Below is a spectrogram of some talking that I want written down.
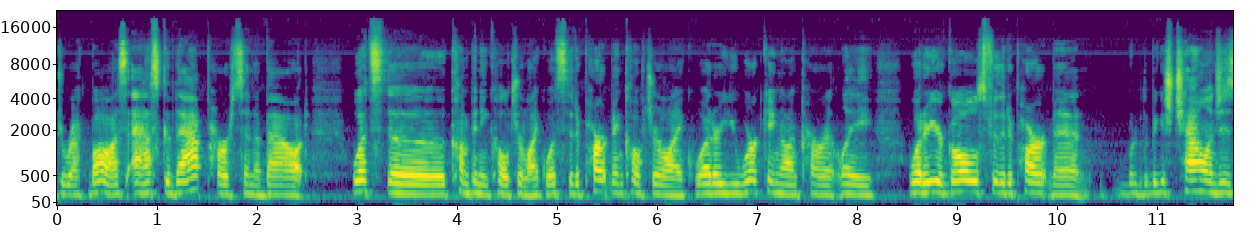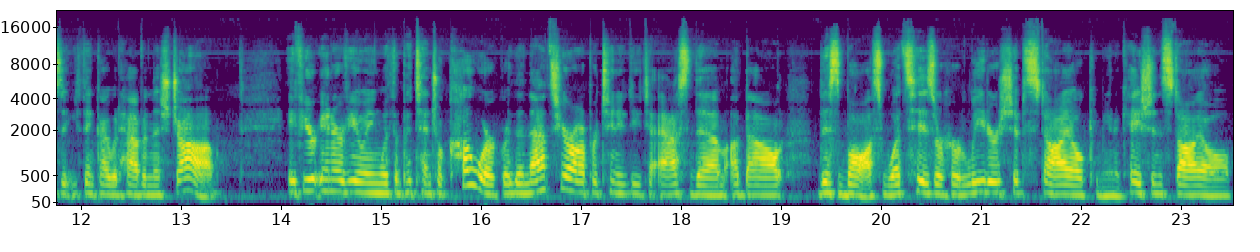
direct boss, ask that person about what's the company culture like? What's the department culture like? What are you working on currently? What are your goals for the department? what are the biggest challenges that you think I would have in this job? If you're interviewing with a potential coworker, then that's your opportunity to ask them about this boss. What's his or her leadership style, communication style,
